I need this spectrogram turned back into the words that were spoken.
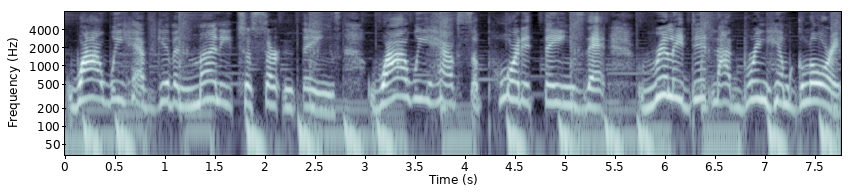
why we have given money to certain things, why we have supported things that really did not bring him glory,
